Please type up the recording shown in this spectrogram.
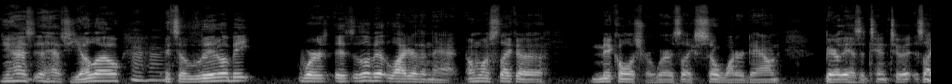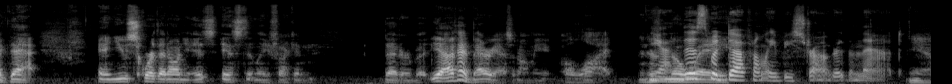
It has it has yellow. Mhm. It's a little bit where it's a little bit lighter than that, almost like a Mich Ultra, where it's like so watered down, barely has a tint to it. It's like that, and you squirt that on you, it's instantly fucking better. But yeah, I've had battery acid on me a lot. And Yeah, no this way. would definitely be stronger than that. yeah.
